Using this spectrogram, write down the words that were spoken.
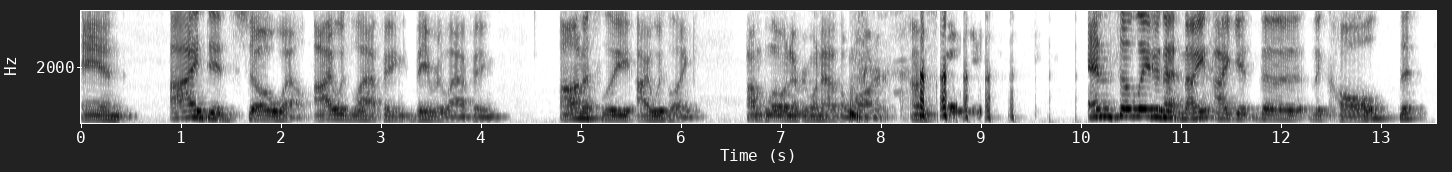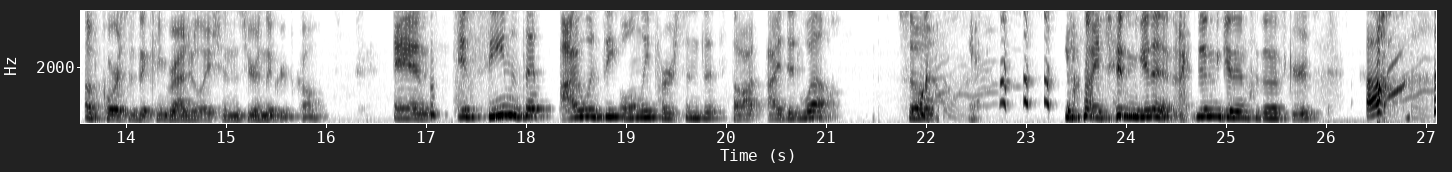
and I did so well. I was laughing, they were laughing. Honestly, I was like, I'm blowing everyone out of the water. I'm so good. And so later that night, I get the the call that, of course, is the congratulations. You're in the group call, and it seems that I was the only person that thought I did well. So, so I didn't get in. I didn't get into those groups. Oh,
